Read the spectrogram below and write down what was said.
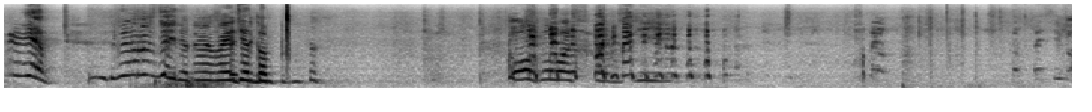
Привіт! З Днем рождения тебе, моя дітка. О, господи! Спасибо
